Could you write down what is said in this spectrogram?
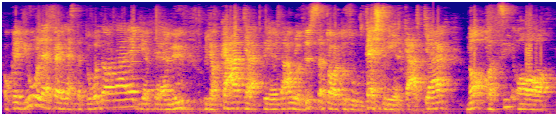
akkor egy jól lefejlesztett oldalnál egyértelmű, hogy a kártyák például az összetartozó testvérkártyáknak a, a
